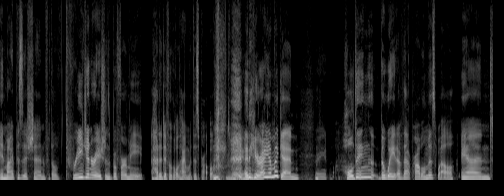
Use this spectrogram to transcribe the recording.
in my position for the three generations before me had a difficult time with this problem. Right. and here I am again, Right. holding the weight of that problem as well. And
